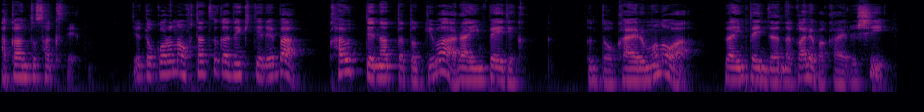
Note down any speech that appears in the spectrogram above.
アカウント作成っていうところの2つができてれば、買うってなった時は LINEPay で、うん、と買えるものは LINEPay でなかあれば買えるし、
